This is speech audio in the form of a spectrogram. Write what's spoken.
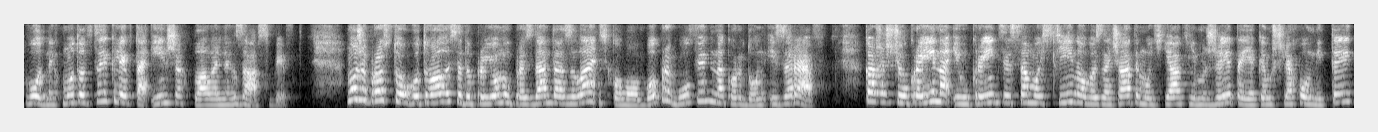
водних мотоциклів та інших плавальних засобів. Може, просто готувалися до прийому президента Зеленського, бо прибув він на кордон із РФ. Каже, що Україна і українці самостійно визначатимуть, як їм жити, яким шляхом іти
